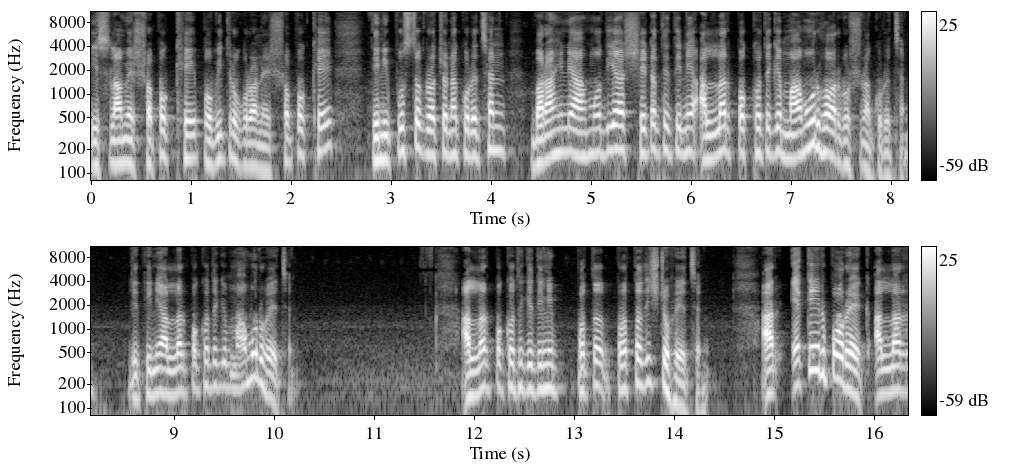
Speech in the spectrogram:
ইসলামের সপক্ষে, পবিত্র কোরআনের সপক্ষে তিনি পুস্তক রচনা করেছেন। বারাহিনে আহমদিয়া, সেটাতে তিনি আল্লাহর পক্ষ থেকে মামুর হওয়ার ঘোষণা করেছেন যে তিনি আল্লাহর পক্ষ থেকে মামুর হয়েছেন। আল্লাহর পক্ষ থেকে তিনি প্রত্য- প্রত্যাদিষ্ট হয়েছেন। আর একের পর এক আল্লাহর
